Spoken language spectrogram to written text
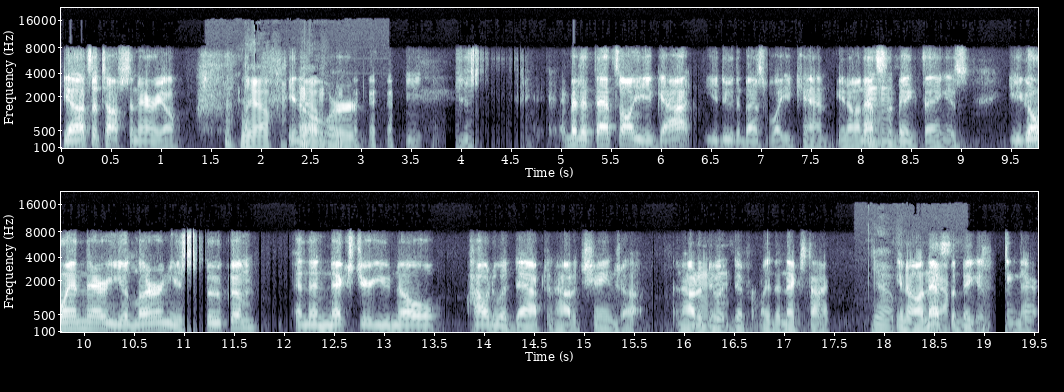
yeah, that's a tough scenario. Yeah, you know, where you just. But if that's all you got, you do the best way you can, you know, and that's mm-hmm. the big thing is you go in there, you learn, you spook them, and then next year you know how to adapt and how to change up and how to mm-hmm. do it mm-hmm. differently the next time. Yeah. You know, and that's yeah. the biggest thing there.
